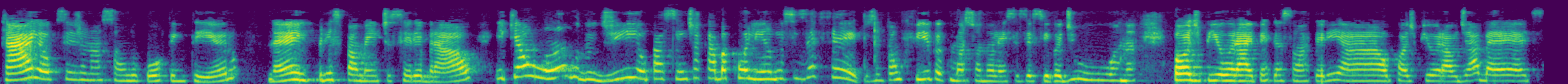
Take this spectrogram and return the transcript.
cai a oxigenação do corpo inteiro né, principalmente cerebral, e que ao longo do dia o paciente acaba colhendo esses efeitos. Então, fica com uma sonolência excessiva diurna, pode piorar a hipertensão arterial, pode piorar o diabetes.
